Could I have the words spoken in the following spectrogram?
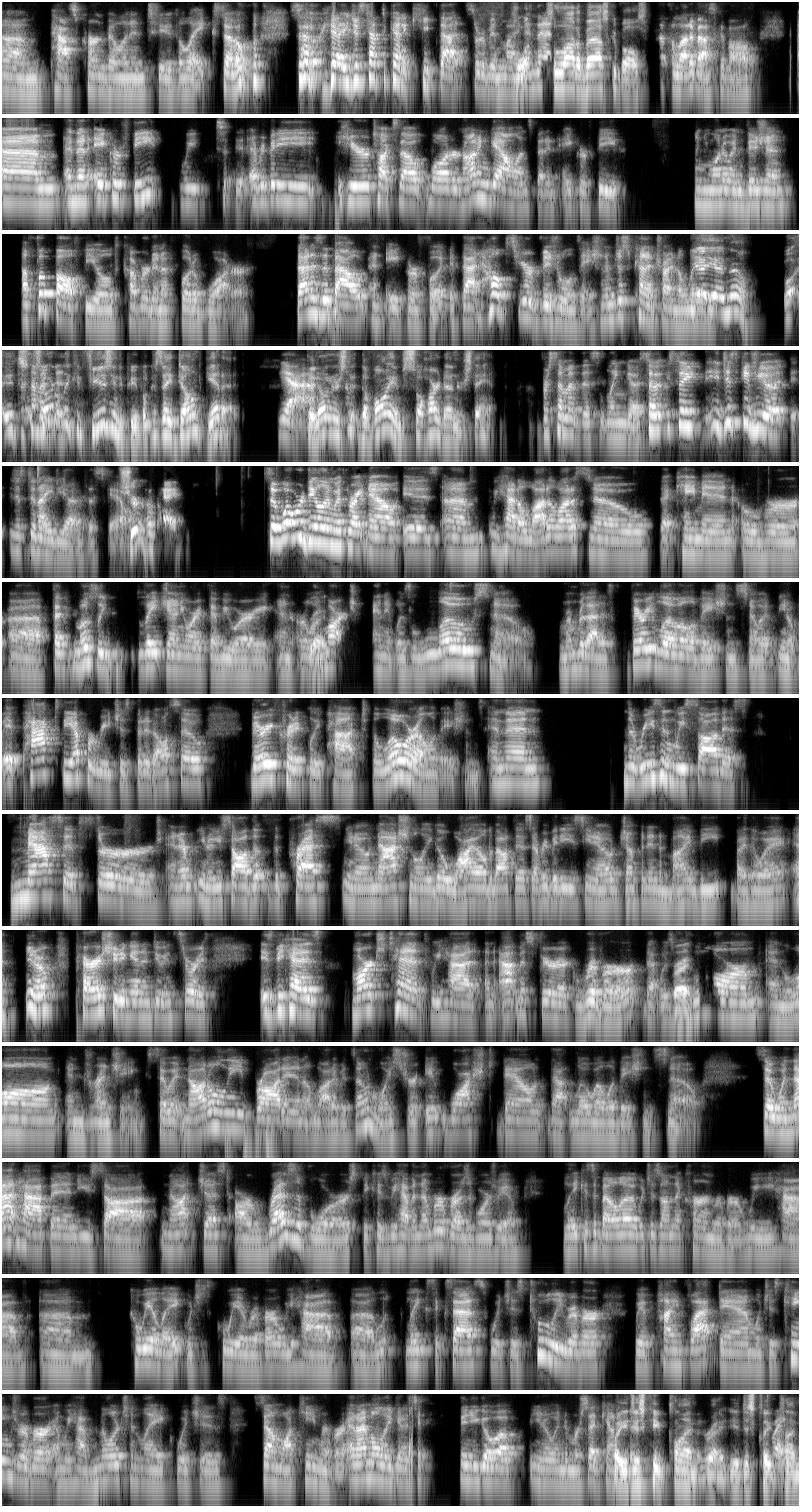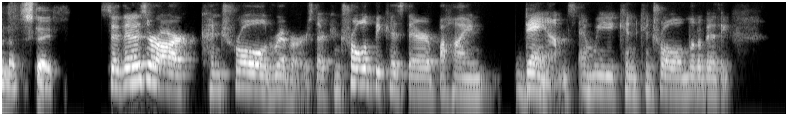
um, past Kernville and into the lake. So, so yeah, you just have to kind of keep that sort of in mind. That's a lot of basketballs. That's a lot of basketball. Um, and then acre feet. We t- everybody here talks about water not in gallons but in acre feet, and you want to envision a football field covered in a foot of water. That is about an acre foot. If that helps your visualization, I'm just kind of trying to. Yeah, yeah, no. Well, it's totally confusing to people because they don't get it. Yeah, they don't understand. The volume's so hard to understand for some of this lingo. So, so it just gives you a, just an idea of the scale. Sure. Okay. So what we're dealing with right now is um, we had a lot, a lot of snow that came in over uh, Feb- mostly late January, February, and early right. March, and it was low snow. Remember that it's very low elevation snow. It you know it packed the upper reaches, but it also very critically packed the lower elevations. And then the reason we saw this massive surge and you know you saw the the press you know nationally go wild about this everybody's you know jumping into my beat by the way and you know parachuting in and doing stories is because March 10th we had an atmospheric river that was right. warm and long and drenching so it not only brought in a lot of its own moisture it washed down that low elevation snow so when that happened, you saw not just our reservoirs, because we have a number of reservoirs. We have Lake Isabella, which is on the Kern River. We have um, Kaweah Lake, which is Kaweah River. We have uh, Lake Success, which is Tule River. We have Pine Flat Dam, which is Kings River, and we have Millerton Lake, which is San Joaquin River. And I'm only going to say, then you go up, you know, into Merced County. Well, you just keep climbing, right? You just keep right. climbing up the state. So those are our controlled rivers. They're controlled because they're behind dams, and we can control a little bit of the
